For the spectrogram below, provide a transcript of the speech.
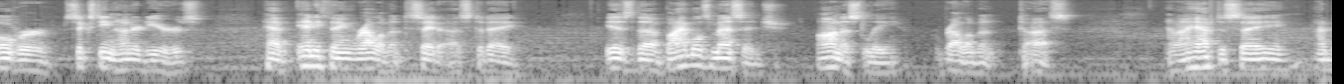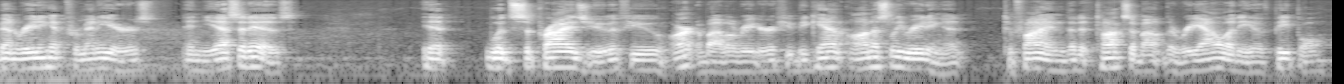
over 1600 years have anything relevant to say to us today? Is the Bible's message honestly relevant to us? And I have to say, I've been reading it for many years, and yes, it is. It would surprise you if you aren't a Bible reader, if you began honestly reading it, to find that it talks about the reality of people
